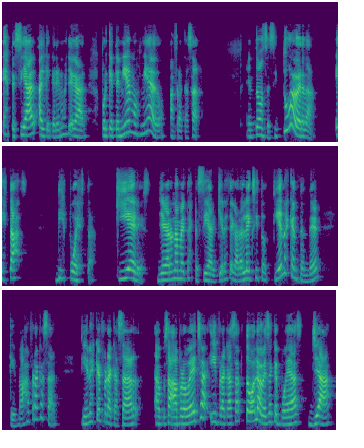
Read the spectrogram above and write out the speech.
especial al que queremos llegar porque teníamos miedo a fracasar. Entonces, si tú de verdad estás dispuesta, quieres llegar a una meta especial, quieres llegar al éxito, tienes que entender que vas a fracasar, tienes que fracasar, o sea, aprovecha y fracasa todas las veces que puedas ya,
